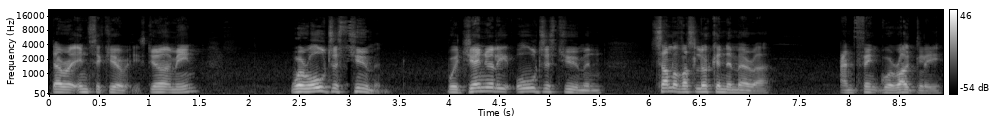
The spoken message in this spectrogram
there are insecurities. Do you know what I mean? We're all just human. We're genuinely all just human. Some of us look in the mirror and think we're ugly,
